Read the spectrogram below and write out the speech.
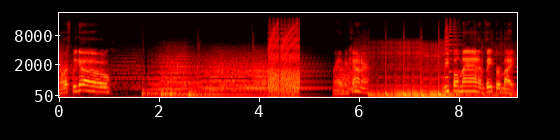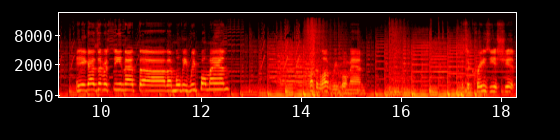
North we go. Encounter. Repo Man and Vaporite. Hey, you guys ever seen that uh, that movie Repo Man? Fucking love Repo Man. It's the craziest shit.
